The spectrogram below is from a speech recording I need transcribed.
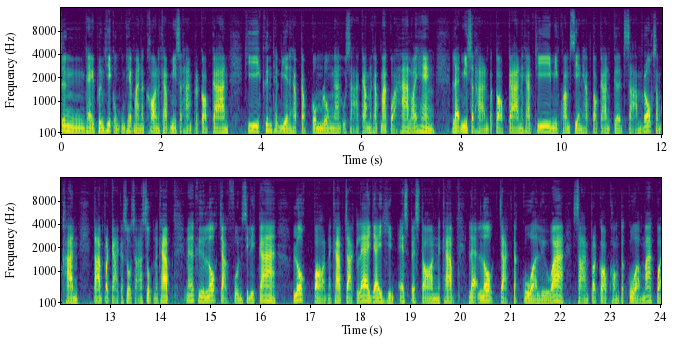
ซึ่งในพื้นที่ของกรุงเทพมหานครนะครับมีสถานประกอบการที่ขึ้นทะเบียนนะครับกับกรมโรงงานอุตสาหกรรมนะครับมากกว่า 500 แห่ง และมีสถานประกอบการนะครับที่มีความเสี่ยงนะครับต่อการเกิด 3 โรคสำคัญ ตามประกาศกระทรวงสาธารณสุขนะครับนั่นก็คือโรคจากฝุ่นซิลิก้าโรคปอดนะครับจากแร่ใยหินเอสเบสตอนนะครับและโรคจากตะกั่วหรือว่าสารประกอบของตะกั่วมากกว่า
